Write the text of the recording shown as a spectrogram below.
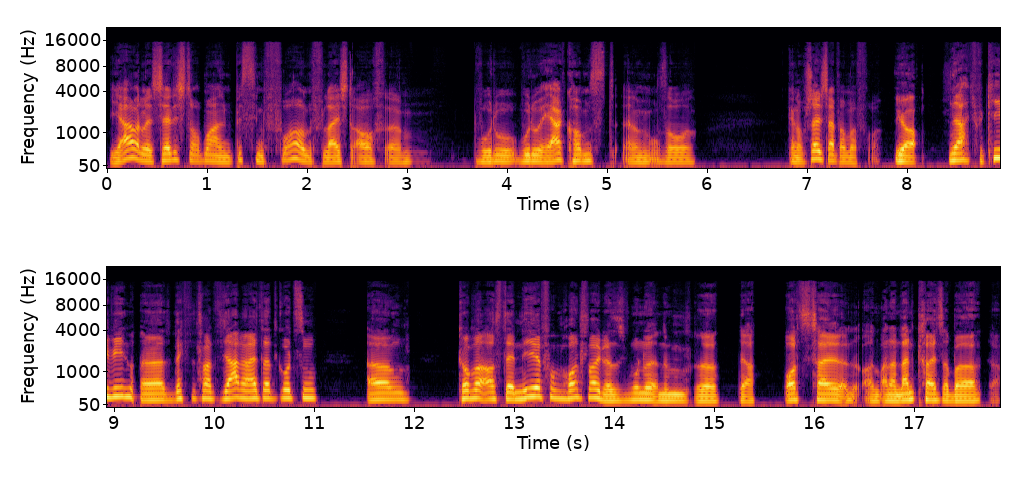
Ja, aber dann stell dich doch mal ein bisschen vor und vielleicht auch, ähm, wo du, wo du herkommst, ähm, so. Genau, stell dich einfach mal vor. Ja, ja, ich bin Kiwi, äh, 26 Jahre alt seit kurzem, ähm, komme aus der Nähe vom Braunschweig, also ich wohne in einem, äh, ja, Ortsteil in einem anderen Landkreis, aber ja,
